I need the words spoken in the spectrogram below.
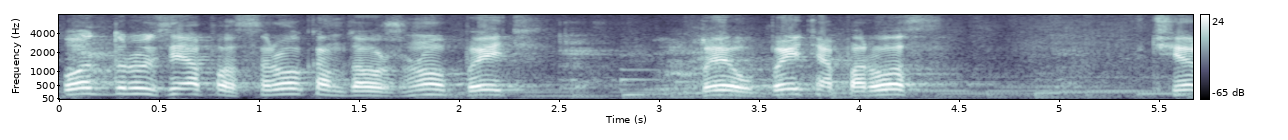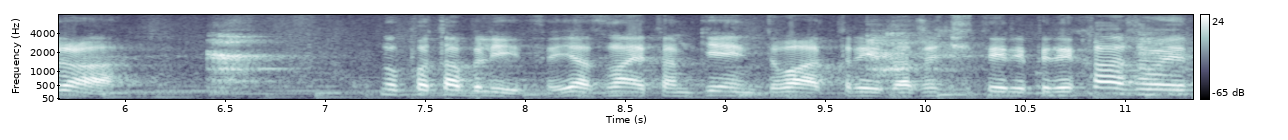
Вот, друзья, по срокам должно быть, был быть опорос вчера. Ну, по таблице. Я знаю, там день, два, три, даже четыре перехаживает.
